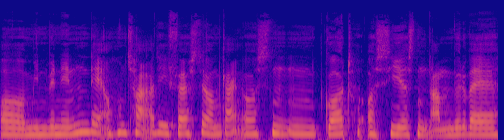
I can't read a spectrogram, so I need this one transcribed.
Og min veninde der, hun tager det i første omgang også sådan godt og siger sådan, nah, vil du være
